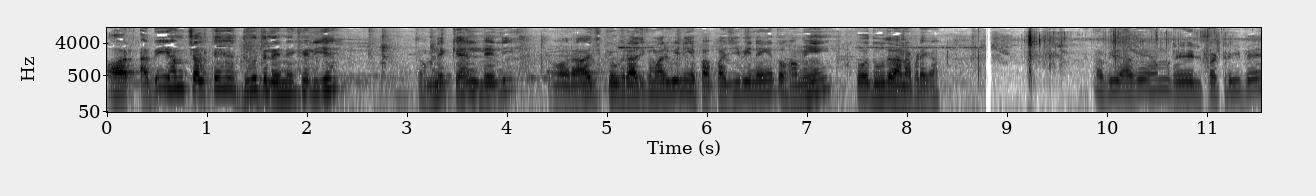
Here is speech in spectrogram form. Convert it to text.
और अभी हम चलते हैं दूध लेने के लिए। तो हमने कैन ले ली और आज क्योंकि राजकुमार भी नहीं है पापा जी भी नहीं है तो हम ही को दूध लाना पड़ेगा। अभी आगे हम रेल पटरी पे।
